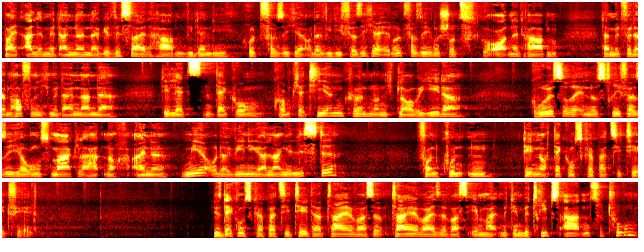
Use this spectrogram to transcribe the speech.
bald alle miteinander Gewissheit haben, wie dann die Rückversicherer oder wie die Versicherer ihren Rückversicherungsschutz geordnet haben, damit wir dann hoffentlich miteinander die letzten Deckungen komplettieren können. Und ich glaube, jeder größere Industrieversicherungsmakler hat noch eine mehr oder weniger lange Liste von Kunden, denen noch Deckungskapazität fehlt. Diese Deckungskapazität hat teilweise, teilweise was eben halt mit den Betriebsarten zu tun.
